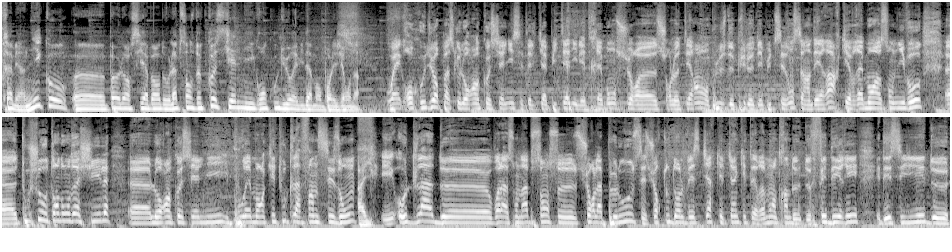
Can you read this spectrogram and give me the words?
Très bien. Nico, euh, Paul Orsi à Bordeaux. L'absence de Koscielny, gros coup dur évidemment pour les Girondins. Ouais, gros coup dur parce que Laurent Koscielny c'était le capitaine, il est très bon sur euh, sur le terrain. En plus depuis le début de saison, c'est un des rares qui est vraiment à son niveau. Euh, touché au tendon d'Achille, euh, Laurent Koscielny, il pourrait manquer toute la fin de saison. Aïe. Et au-delà de voilà son absence euh, sur la pelouse, c'est surtout dans le vestiaire quelqu'un qui était vraiment en train de, de fédérer et d'essayer de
